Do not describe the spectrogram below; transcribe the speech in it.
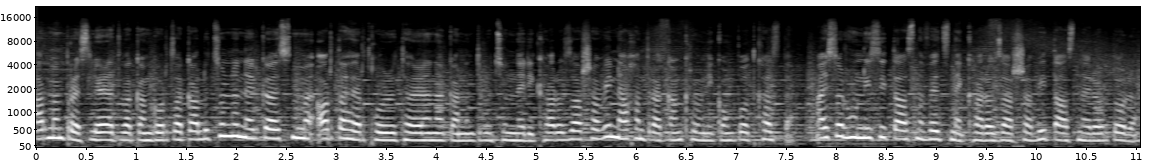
Armenpress լրատվական գործակալությունը ներկայացնում է արտահերթ խորհրդարանական ընտրությունների քարոզարշավի նախընտրական քրոնիկոն ոդքասթը։ Այսօր հունիսի 16-ն է քարոզարշավի 10-րդ օրը։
